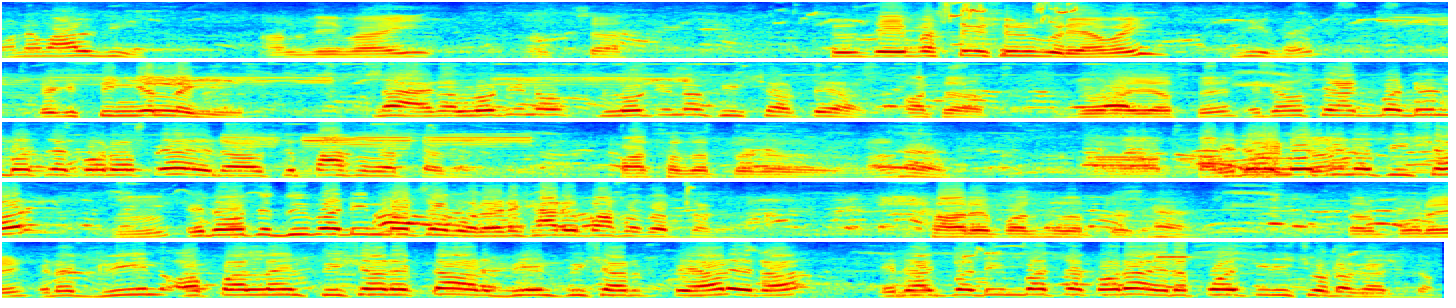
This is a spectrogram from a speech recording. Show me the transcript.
ওর নাম আলভি ভাই আচ্ছা। শুরুতে এই পাশ থেকে শুরু করি হ্যাঁ ভাই? জি ভাই। এটা কি সিঙ্গেল নাকি? না এটা লোটিনো লোটিনো ফিশার পেয়ার আচ্ছা জোড়াই আছে। এটা হচ্ছে একবার ডিম বাচ্চা করা পেয়ার এটা হচ্ছে পাঁচ হাজার টাকা। পাঁচ হাজার টাকা হ্যাঁ। এটা লোটিনো ফিশার এটা হচ্ছে দুইবার ডিম বাচ্চা করা এটা সাড়ে পাঁচ হাজার টাকা। সাড়ে পাঁচ হাজার টাকা। হ্যাঁ। তারপরে? এটা গ্রিন অপার লাইন ফিশার একটা আর গ্রিন ফিশার পেয়ার এটা। এটা একবার ডিম বাচ্চা করা এটা পঁয়ত্রিশশো টাকা একদম।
